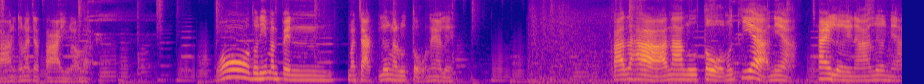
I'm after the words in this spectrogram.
ล้านก็น่าจะตายอยู่แล้วแหละโอ้ตัวนี้มันเป็นมาจากเรื่องนารูโตะแน่เลยคาถานารูโตะเมื่อกี้เนี่ยใช่เลยนะเรื่องเนี้ย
